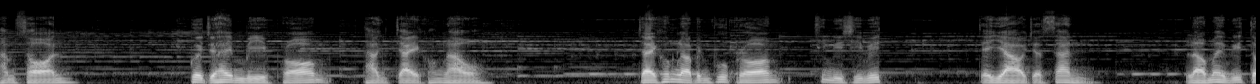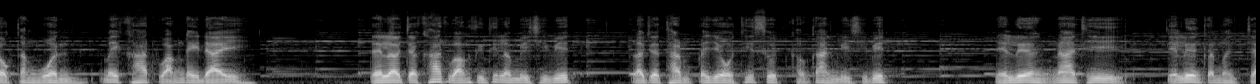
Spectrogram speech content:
คำสอน เพื่อจะให้มีพร้อมทางใจของเรา ใจของเราเป็นผู้พร้อมที่มีชีวิต จะยาวจะสั้น เราไม่วิตกกังวลไม่คาดหวังใด ๆ แต่เราจะคาดหวังสิ่งที่เรามีชีวิต เราจะทำประโยชน์ที่สุดของการมีชีวิต ในเรื่องหน้าที่ในเรื่องกำลังใจ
